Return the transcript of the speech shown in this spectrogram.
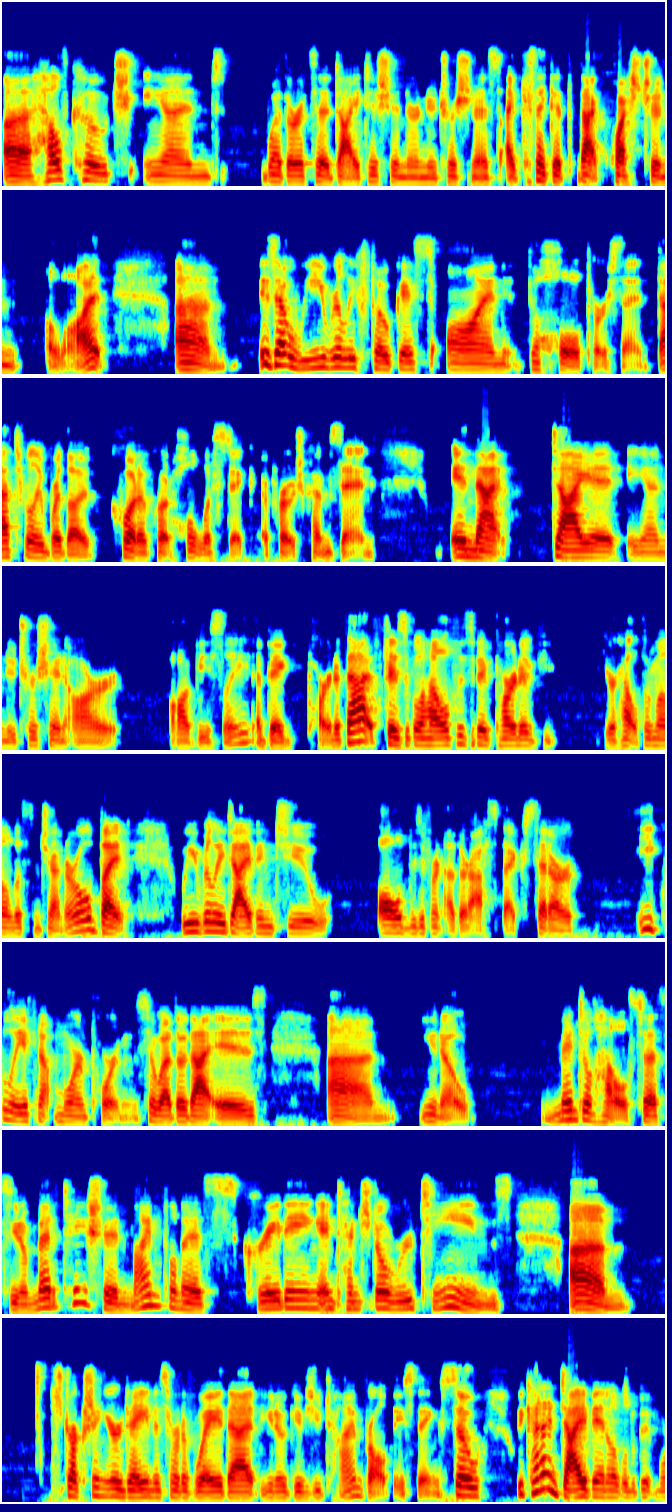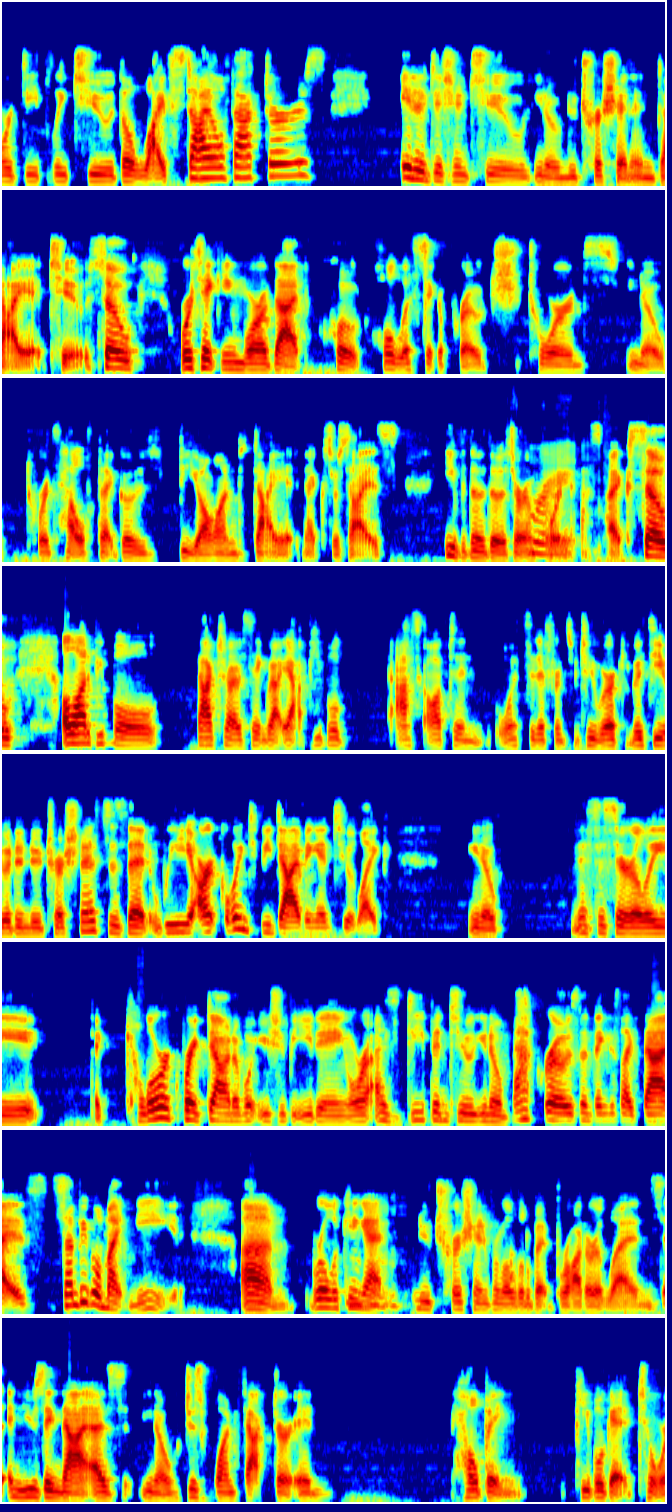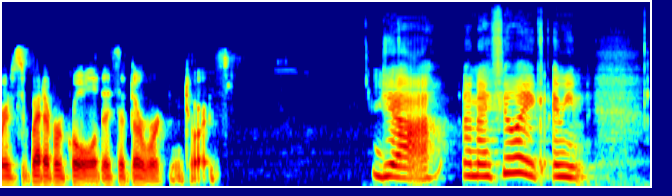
a health coach and whether it's a dietitian or nutritionist, because I, I, get that question a lot, um, is that we really focus on the whole person. That's really where the quote unquote holistic approach comes in. In that diet and nutrition are obviously a big part of that. Physical health is a big part of your health and wellness in general, but we really dive into all the different other aspects that are equally, if not more important. So whether that is, um, you know, mental health, so that's you know meditation, mindfulness, creating intentional routines, um, structuring your day in a sort of way that you know gives you time for all these things. So we kind of dive in a little bit more deeply to the lifestyle factors in addition to you know nutrition and diet too so we're taking more of that quote holistic approach towards you know towards health that goes beyond diet and exercise even though those are important right. aspects so a lot of people back to what i was saying about yeah people ask often what's the difference between working with you and a nutritionist? is that we aren't going to be diving into like you know necessarily the caloric breakdown of what you should be eating or as deep into you know macros and things like that as some people might need. Um, we're looking mm-hmm. at nutrition from a little bit broader lens and using that as you know just one factor in helping people get towards whatever goal it is that they're working towards. Yeah and i feel like i mean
